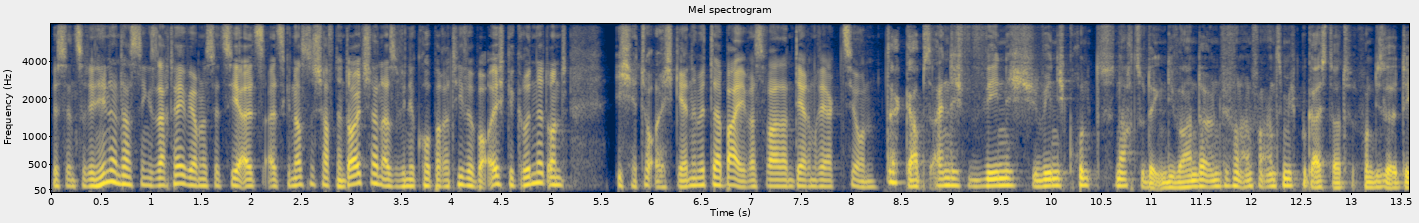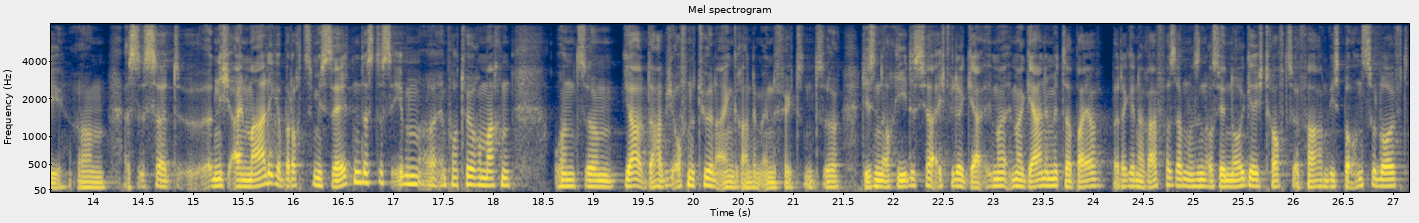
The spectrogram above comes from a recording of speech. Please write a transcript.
bis dann zu den hin und hast dann gesagt, hey, wir haben das jetzt hier als, als Genossenschaft in Deutschland, also wie eine Kooperative bei euch gegründet und ich hätte euch gerne mit dabei. Was war dann deren Reaktion? Da gab es eigentlich wenig, wenig Grund nachzudenken. Die waren da irgendwie von Anfang an ziemlich begeistert von dieser Idee. Ähm, es ist halt nicht einmalig, aber doch ziemlich selten, dass das eben äh, Importeure machen. Und ähm, ja, da habe ich offene Türen eingerannt im Endeffekt. Und äh, die sind auch jedes Jahr echt wieder immer, immer gerne mit dabei bei der Generalversammlung, sind auch sehr neugierig drauf zu erfahren, wie es bei uns so läuft.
